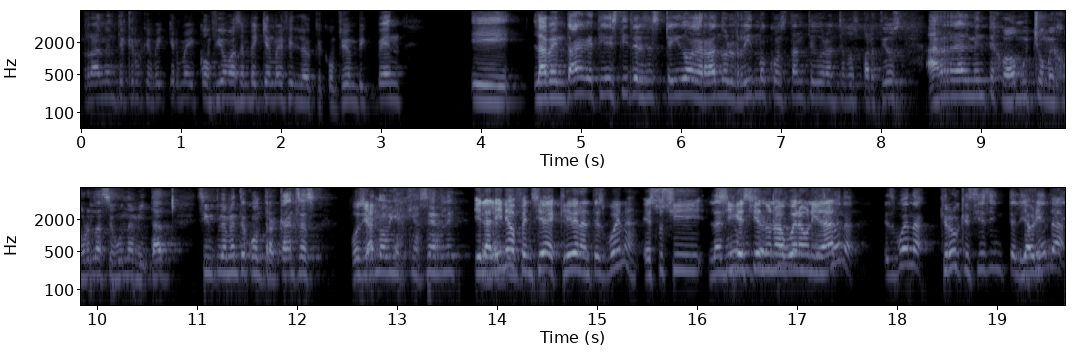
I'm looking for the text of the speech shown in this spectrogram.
Realmente creo que Baker Mayfield, confío más en Baker Mayfield de lo que confío en Big Ben. Y la ventaja que tiene Steelers es que ha ido agarrando el ritmo constante durante los partidos. Ha realmente jugado mucho mejor la segunda mitad. Simplemente contra Kansas, pues ya no había que hacerle. Y la línea ofensiva de Cleveland es buena. Eso sí, sigue siendo una buena unidad es buena. Creo que sí es inteligente. Y ahorita,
